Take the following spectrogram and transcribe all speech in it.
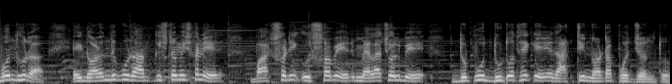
বন্ধুরা, এই নরেন্দ্রপুর রামকৃষ্ণ মিশনের বাৎসরিক উৎসবের মেলা চলবে দুপুর দুটো থেকে রাত্রি নটা পর্যন্ত।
